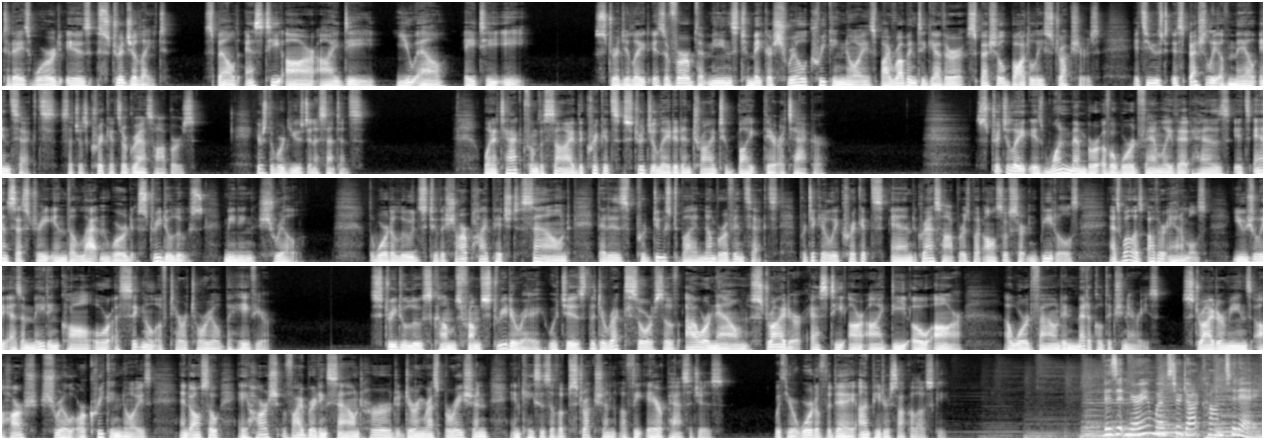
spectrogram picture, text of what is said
Today's word is stridulate, spelled S-T-R-I-D-U-L-A-T-E. Stridulate is a verb that means to make a shrill creaking noise by rubbing together special bodily structures. It's used especially of male insects, such as crickets or grasshoppers. Here's the word used in a sentence. When attacked from the side, the crickets stridulated and tried to bite their attacker. Stridulate is one member of a word family that has its ancestry in the Latin word stridulus, meaning shrill. The word alludes to the sharp, high pitched sound that is produced by a number of insects, particularly crickets and grasshoppers, but also certain beetles, as well as other animals, usually as a mating call or a signal of territorial behavior. Stridulus comes from stridere, which is the direct source of our noun stridor, S T R I D O R, a word found in medical dictionaries. Stridor means a harsh, shrill, or creaking noise, and also a harsh, vibrating sound heard during respiration in cases of obstruction of the air passages. With your word of the day, I'm Peter Sokolowski. Visit Merriam-Webster.com today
